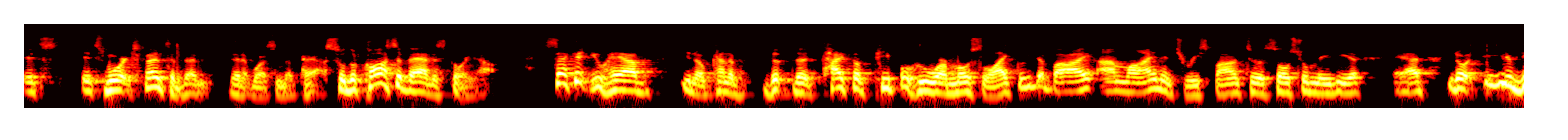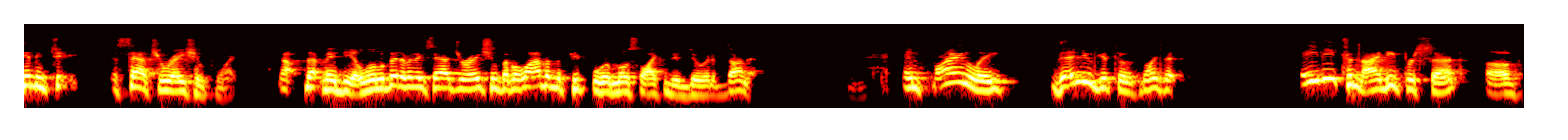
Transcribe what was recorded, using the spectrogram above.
it's it's more expensive than, than it was in the past. So the cost of that is going up. Second, you have, you know, kind of the, the type of people who are most likely to buy online and to respond to a social media ad. You know, you're getting to a saturation point. Now, that may be a little bit of an exaggeration, but a lot of the people who are most likely to do it have done it. And finally, then you get to the point that 80 to 90% of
